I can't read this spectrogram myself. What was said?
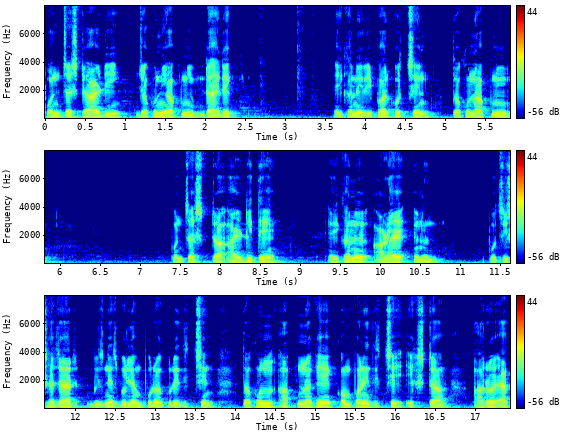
পঞ্চাশটা আইডি যখনই আপনি ডাইরেক্ট এইখানে রেফার করছেন, তখন আপনি পঞ্চাশটা আইডিতে এইখানে আড়াই পঁচিশ হাজার বিজনেস ভলিউম পুরো করে দিচ্ছেন, তখন আপনাকে কোম্পানি দিচ্ছে এক্সট্রা আরও এক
